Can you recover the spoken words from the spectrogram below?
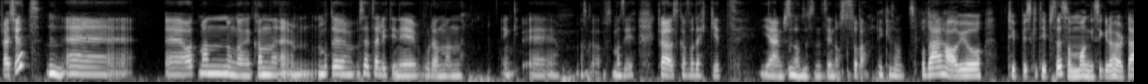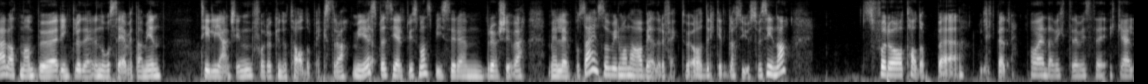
fra kjøtt. Mm. Eh, og at man noen ganger kan eh, måtte sette seg litt inn i hvordan man eh, hva skal man si, klarer å skal få dekket jernstatusen sin også, da. Ikke sant? Og der har vi jo typiske tipset, som mange sikkert har hørt der, at man bør inkludere noe C-vitamin til jernskinnen for å kunne ta det opp ekstra mye. Spesielt hvis man spiser en brødskive med leverpostei, så vil man ha bedre effekt ved å drikke et glass juice ved siden av. For å ta det opp eh, litt bedre. Og enda viktigere hvis det ikke er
